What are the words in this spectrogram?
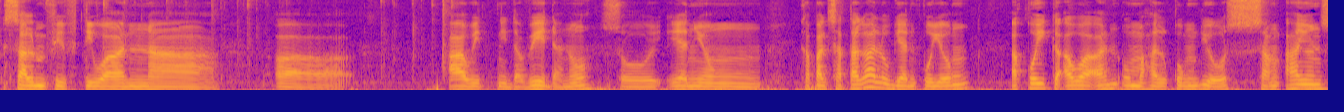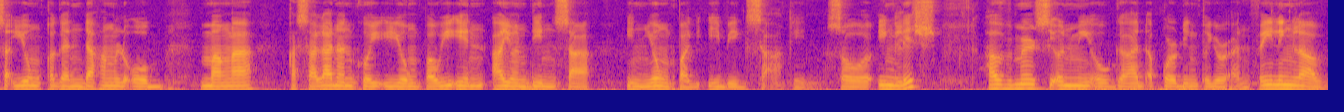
Psalm 51 na uh, awit ni David, ano? So, yan yung kapag sa Tagalog yan po yung ako'y kaawaan o mahal kong Diyos sang-ayon sa iyong kagandahang loob mga kasalanan ko'y iyong pawiin ayon din sa inyong pag-ibig sa akin. So, English, Have mercy on me, O God, according to your unfailing love,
